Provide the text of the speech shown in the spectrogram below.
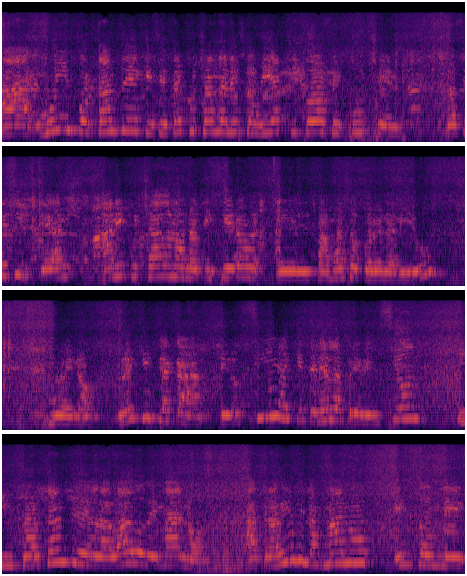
Ah, muy importante que se está escuchando en estos días, chicos, escuchen. No sé si han, escuchado en los noticieros el famoso coronavirus. Bueno, no es que esté acá, pero sí hay que tener la prevención importante del lavado de manos. A través de las manos es donde,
